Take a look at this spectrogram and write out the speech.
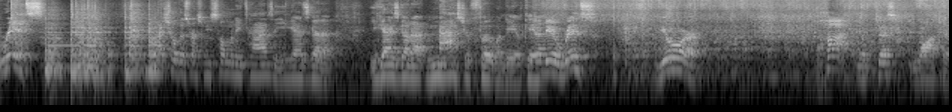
rinse. I show this recipe so many times that you guys gotta, you guys gotta master pho one day, okay? Gonna do rinse your pot with just water.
